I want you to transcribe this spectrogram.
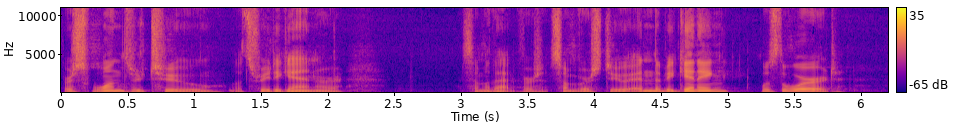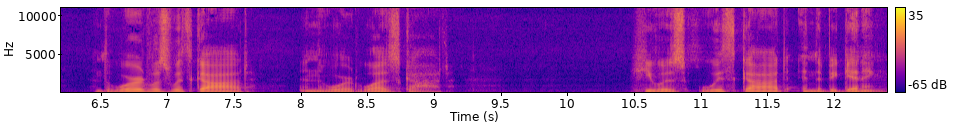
verse 1 through 2, let's read again, or some of that verse, some verse 2. In the beginning was the Word, and the Word was with God, and the Word was God. He was with God in the beginning.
